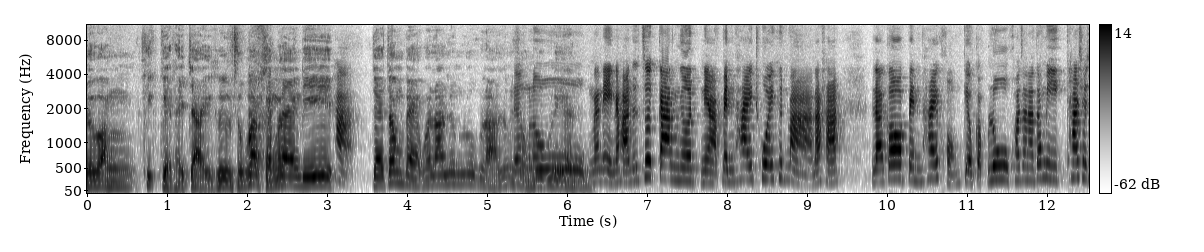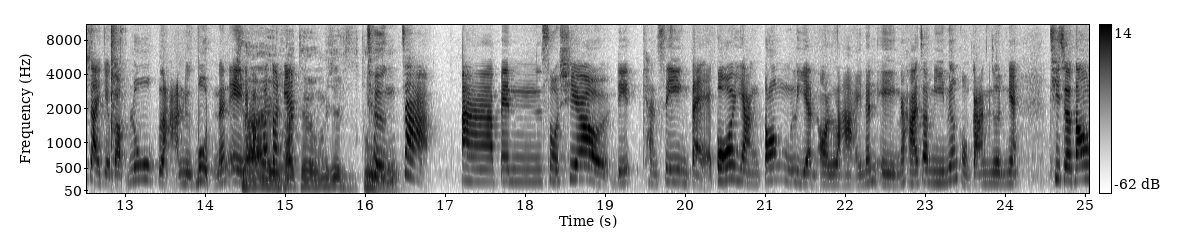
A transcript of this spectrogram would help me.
ระวังขี้เกียจหายใจคือสุขภาพแข็งแรงดีค่ะแต่ต้องแบกเวลาเรื่องลูกหลานเรื่องเรื่อส่งงลูลูกเรียน กนั่นเองนะคะเนื่องจากการเงินเนี่ยเป็นไพ่ถ้วยขึ้นมานะคะ แล้วก็เป็นไพ่ของเกี่ยวกับลูก เพราะฉะนั้นต้องมีค่าใช้จ่ายเกี่ยวกับลูกหลานหรือบุตรนั่นเองนะใช่คะเพราะตอนเพเนี้ยราะเธอไม่ใช่ถูก ถึงจะ อ่าเป็นโซเชียลดิสแคนซิ่งแต่ก็ยังต้องเรียนออนไลน์นั่นเองนะคะ จะมีเรื่องของการเงินเนี่ยที่จะต้อง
